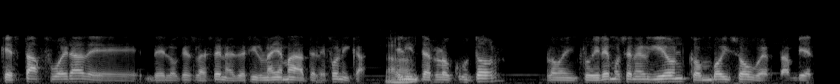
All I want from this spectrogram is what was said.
Que está fuera de, de lo que es la escena, es decir, una llamada telefónica. Ajá. El interlocutor lo incluiremos en el guion con voiceover también.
